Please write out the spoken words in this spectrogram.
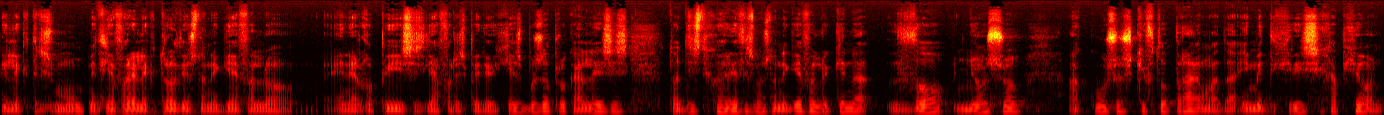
ηλεκτρισμού, με διάφορα ηλεκτρόδια στον εγκέφαλο, ενεργοποίησης διάφορες περιοχές, μπορείς να προκαλέσεις το αντίστοιχο ερέθισμα στον εγκέφαλο και να δω, νιώσω, ακούσω, σκεφτώ πράγματα ή με τη χρήση χαπιών.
